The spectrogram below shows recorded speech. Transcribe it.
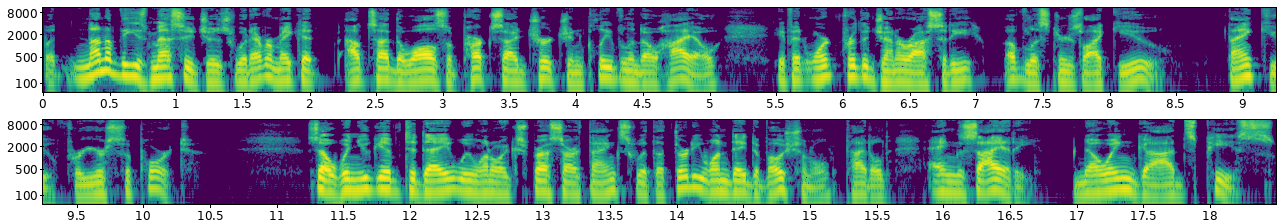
But none of these messages would ever make it outside the walls of Parkside Church in Cleveland, Ohio, if it weren't for the generosity of listeners like you. Thank you for your support. So, when you give today, we want to express our thanks with a 31 day devotional titled Anxiety Knowing God's Peace.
